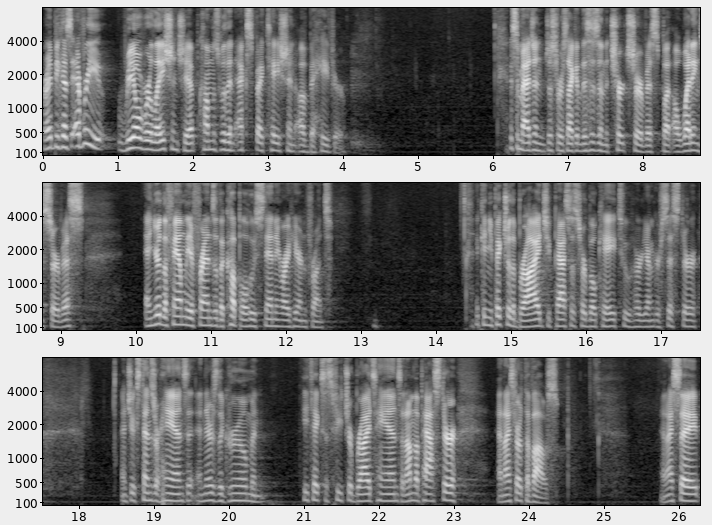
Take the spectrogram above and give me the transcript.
right? Because every real relationship comes with an expectation of behavior. Just imagine, just for a second, this isn't a church service, but a wedding service, and you're the family of friends of the couple who's standing right here in front. Can you picture the bride? She passes her bouquet to her younger sister, and she extends her hands, and there's the groom, and he takes his future bride's hands, and I'm the pastor, and I start the vows. And I say,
